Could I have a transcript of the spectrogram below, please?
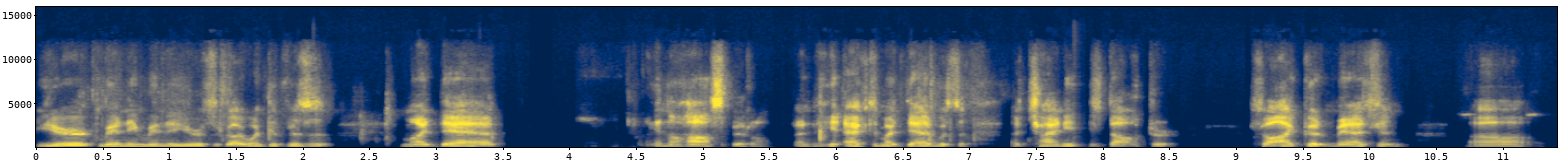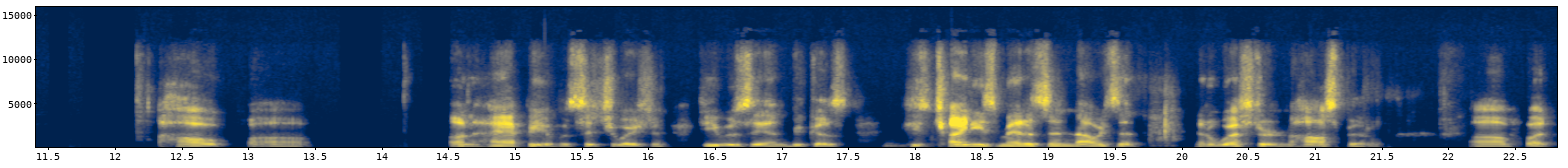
year many many years ago i went to visit my dad in the hospital. And he actually, my dad was a, a Chinese doctor. So I could imagine uh, how uh, unhappy of a situation he was in because he's Chinese medicine. Now he's in, in a Western hospital. Uh, but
